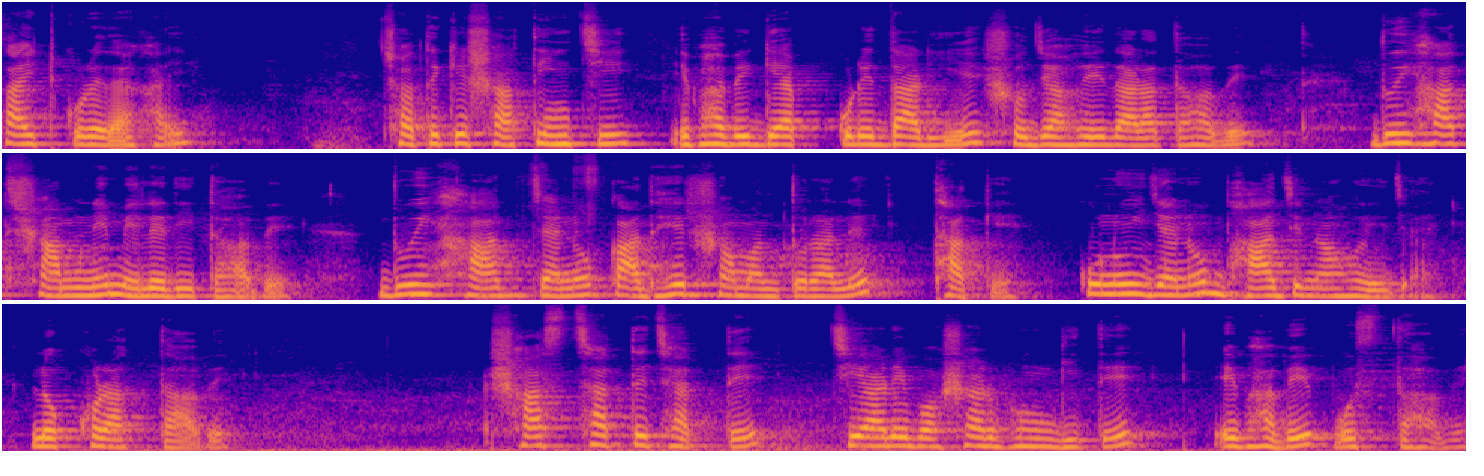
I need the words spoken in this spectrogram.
সাইড করে দেখাই। ছ থেকে সাত ইঞ্চি এভাবে গ্যাপ করে দাঁড়িয়ে সোজা হয়ে দাঁড়াতে হবে। দুই হাত সামনে মেলে দিতে হবে। দুই হাত যেন কাঁধের সমান্তরালে থাকে, কোনোই যেন ভাঁজ না হয়ে যায়, লক্ষ্য রাখতে হবে। শ্বাস ছাড়তে ছাড়তে চেয়ারে বসার ভঙ্গিতে এভাবে বসতে হবে।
